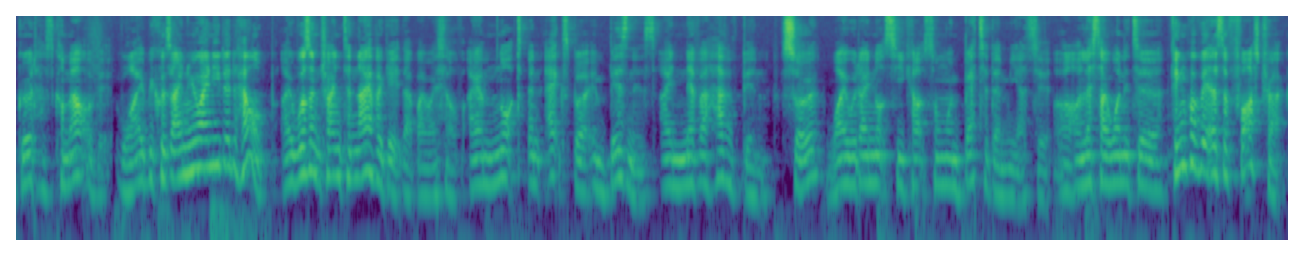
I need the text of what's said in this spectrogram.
good has come out of it. Why? Because I knew I needed help. I wasn't trying to navigate that by myself. I am not an expert in business. I never have been. So why would I not seek out someone better than me at it? Uh, unless I wanted to think of it as a fast track.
